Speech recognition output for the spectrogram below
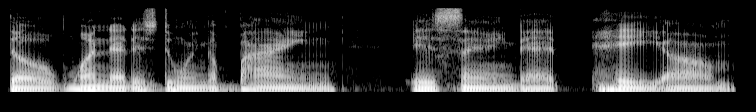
the one that is doing the buying is saying that hey um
